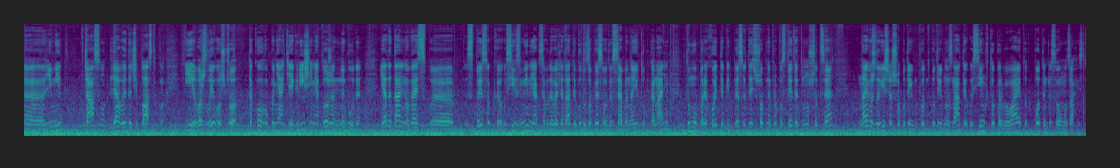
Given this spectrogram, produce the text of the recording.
е, ліміт часу для видачі пластику. І важливо, що такого поняття як рішення теж не буде. Я детально весь е, список усіх змін, як це буде виглядати, буду записувати в себе на YouTube каналі. Тому переходьте, підписуйтесь, щоб не пропустити, тому що це найважливіше, що потрібно знати усім, хто перебуває тут по тимчасовому захисті.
